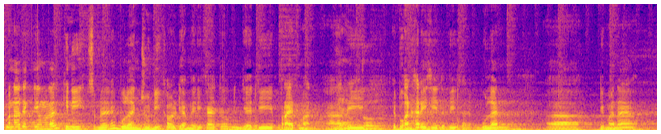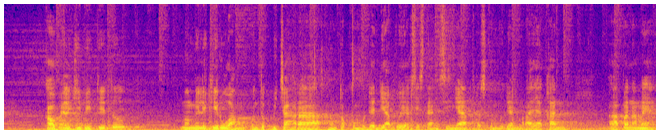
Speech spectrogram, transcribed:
menarik yang menarik gini sebenarnya bulan Juni kalau di Amerika itu menjadi Pride Month hari betul. ya bukan hari sih lebih bulan uh, di mana kaum LGBT itu memiliki ruang untuk bicara untuk kemudian diakui eksistensinya terus kemudian merayakan apa namanya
